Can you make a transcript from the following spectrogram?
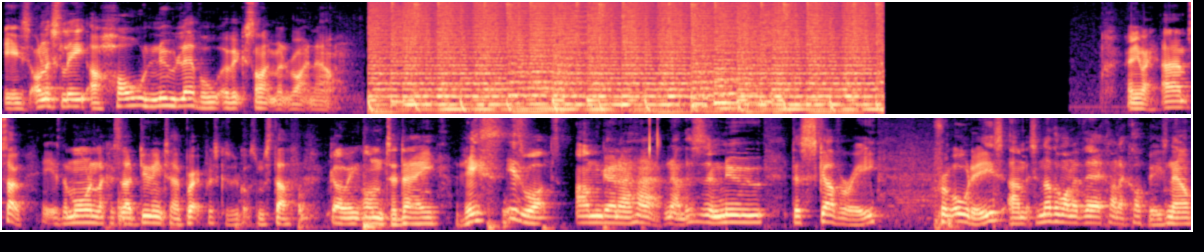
is honestly a whole new level of excitement right now Anyway, um, so it is the morning. Like I said, I do need to have breakfast because we've got some stuff going on today. This is what I'm gonna have. Now, this is a new discovery from Aldi's. Um, it's another one of their kind of copies. Now,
